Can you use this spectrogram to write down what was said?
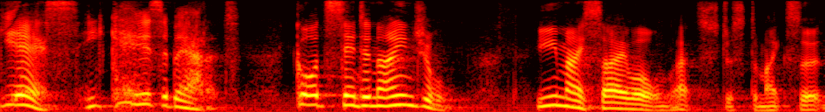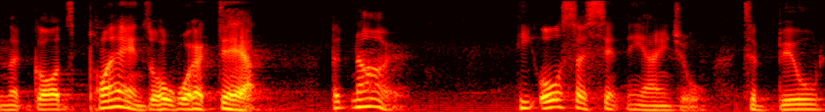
Yes, he cares about it. God sent an angel. You may say, well, that's just to make certain that God's plans all worked out. But no, he also sent the angel to build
